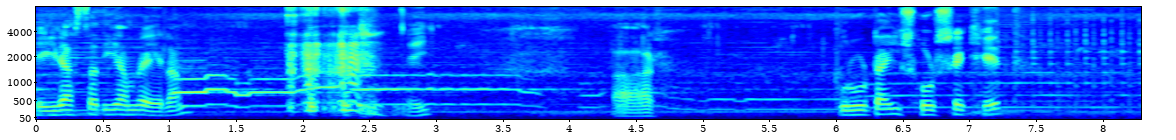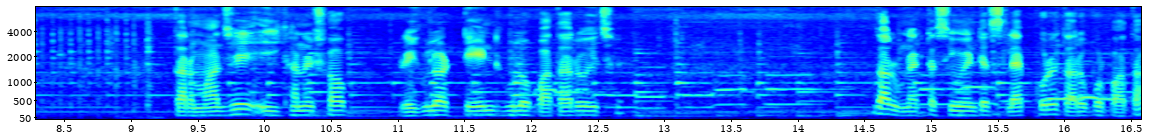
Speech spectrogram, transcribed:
এই রাস্তা দিয়ে আমরা এলাম। এই। আর পুরোটাই সর্ষে ক্ষেত। তার মাঝে এইখানে সব রেগুলার টেন্টগুলো পাতা রয়েছে। দারুণ, একটা সিমেন্টের স্ল্যাব করে তার উপর পাতা।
